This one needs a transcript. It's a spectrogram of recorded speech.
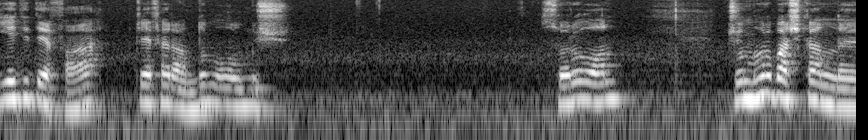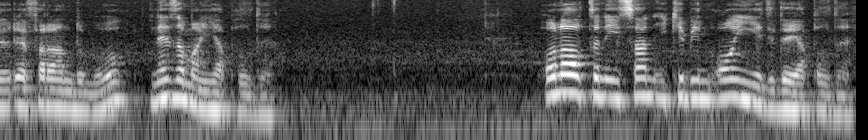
7 defa referandum olmuş. Soru 10. Cumhurbaşkanlığı referandumu ne zaman yapıldı? 16 Nisan 2017'de yapıldı.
